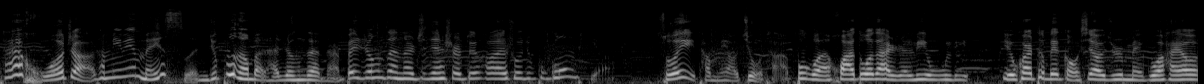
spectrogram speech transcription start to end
他还活着，他明明没死，你就不能把他扔在那儿？被扔在那儿这件事儿对他来说就不公平，所以他们要救他，不管花多大人力物力。有块特别搞笑，就是美国还要，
